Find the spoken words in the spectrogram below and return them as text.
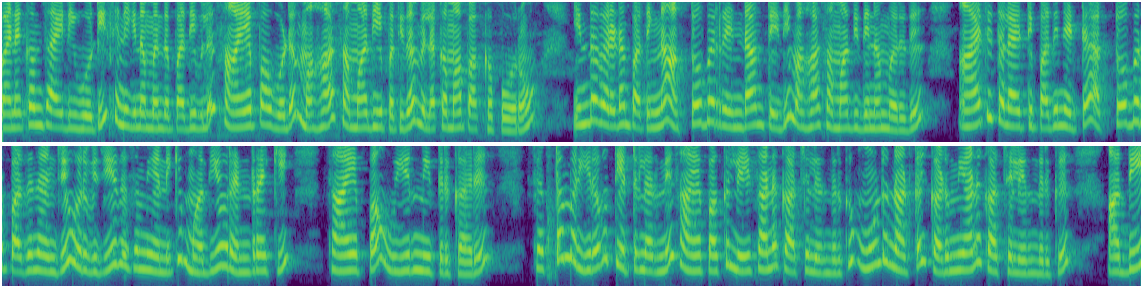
வணக்கம் சாய் டிவோட்டிஸ். இன்றைக்கி நம்ம இந்த பதிவில் சாயப்பாவோட மகா சமாதியை பற்றி தான் விளக்கமாக பார்க்க போகிறோம் இந்த வருடம் பார்த்திங்கன்னா அக்டோபர் ரெண்டாம் தேதி மகா சமாதி தினம் வருது. ஆயிரத்தி தொள்ளாயிரத்தி பதினெட்டு அக்டோபர் பதினஞ்சு ஒரு விஜயதசமி அன்னைக்கு மதியம் ரெண்டரைக்கு சாயப்பா உயிர் நீத்திருக்காரு. செப்டம்பர் இருபத்தி எட்டுலேருந்தே சாயப்பாவுக்கு லேசான காய்ச்சல் இருந்திருக்கு. மூன்று நாட்கள் கடுமையான காய்ச்சல் இருந்திருக்கு. அதே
